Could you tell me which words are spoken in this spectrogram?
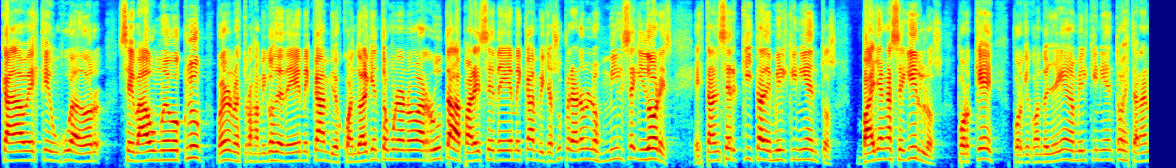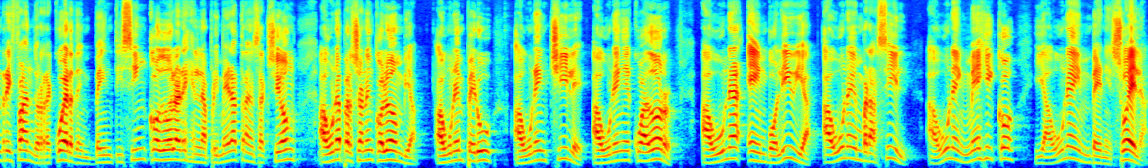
cada vez que un jugador se va a un nuevo club? Bueno, nuestros amigos de DM Cambios. Cuando alguien toma una nueva ruta, aparece DM Cambios. Ya superaron los mil seguidores. Están cerquita de 1500. Vayan a seguirlos. ¿Por qué? Porque cuando lleguen a 1500 estarán rifando. Recuerden, 25 dólares en la primera transacción a una persona en Colombia, a una en Perú, a una en Chile, a una en Ecuador, a una en Bolivia, a una en Brasil, a una en México y a una en Venezuela.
